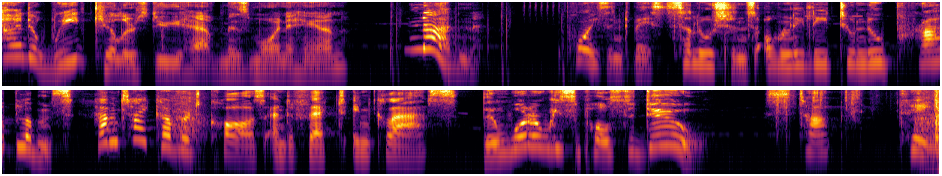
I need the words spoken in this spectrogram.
Kind of weed killers do you have, Ms. Moynihan? None. Poison-based solutions only lead to new problems. Haven't I covered cause and effect in class? Then what are we supposed to do? Stop, think,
